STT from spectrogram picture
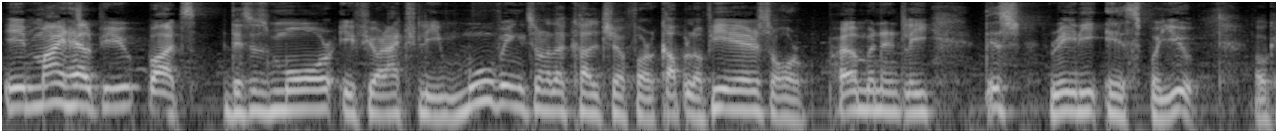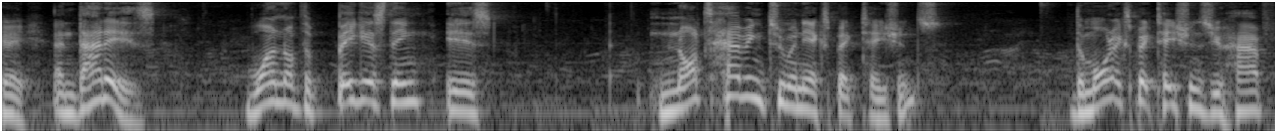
It might help you, but this is more if you're actually moving to another culture for a couple of years or permanently. This really is for you. Okay, and that is one of the biggest thing is not having too many expectations. The more expectations you have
